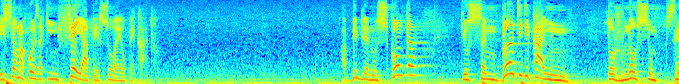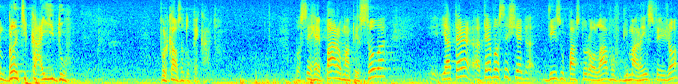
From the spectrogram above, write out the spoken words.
E se é uma coisa que enfeia a pessoa, é o pecado. A Bíblia nos conta que o semblante de Caim tornou-se um semblante caído por causa do pecado. Você repara uma pessoa e até, até você chega, diz o pastor Olavo Guimarães Feijó,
